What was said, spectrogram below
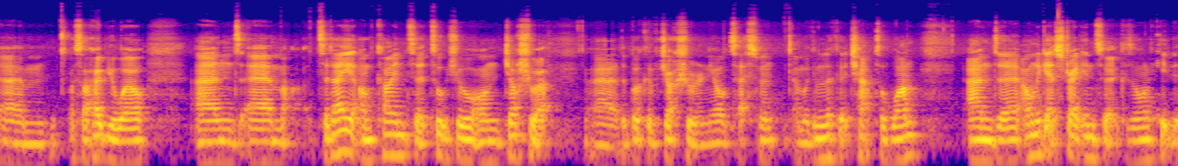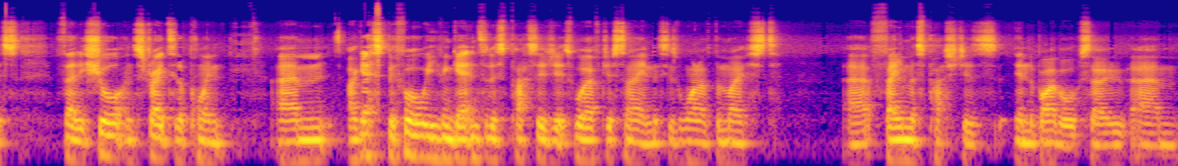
Um, so I hope you're well. And um, today I'm going to talk to you on Joshua, uh, the book of Joshua in the Old Testament, and we're going to look at chapter one. And uh, I want to get straight into it because I want to keep this fairly short and straight to the point. Um, I guess before we even get into this passage, it's worth just saying this is one of the most uh, famous passages in the Bible. So, um,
